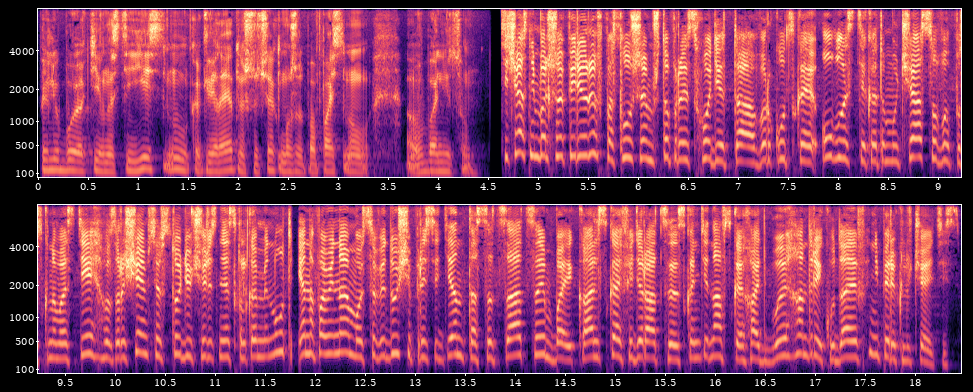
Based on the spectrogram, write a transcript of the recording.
при любой активности, есть, ну, как вероятность, что человек может попасть ну, в больницу. Сейчас небольшой перерыв. Послушаем, что происходит а, в Иркутской области к этому часу. Выпуск новостей. Возвращаемся в студию через несколько минут. Я напоминаю, мой соведущий президент Ассоциации Байкальская Федерация скандинавской ходьбы Андрей Кудаев. Не переключайтесь.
